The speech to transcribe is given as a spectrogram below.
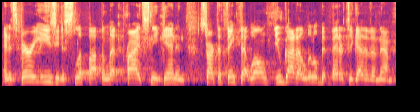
And it's very easy to slip up and let pride sneak in and start to think that, well, you've got a little bit better together than them.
